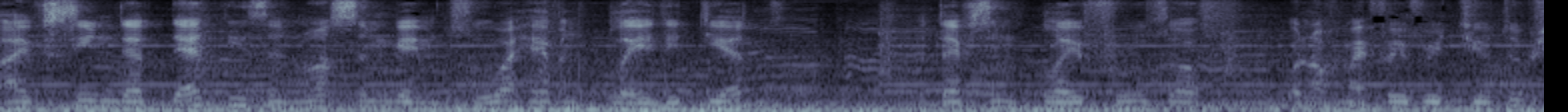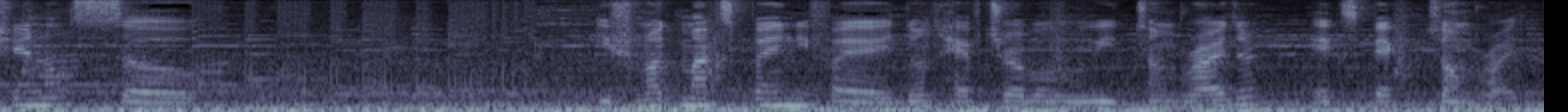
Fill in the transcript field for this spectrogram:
I've seen that that is an awesome game too, I haven't played it yet, but I've seen playthroughs of one of my favorite YouTube channels, so if not Max Payne, if I don't have trouble with Tomb Raider, expect Tomb Raider.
